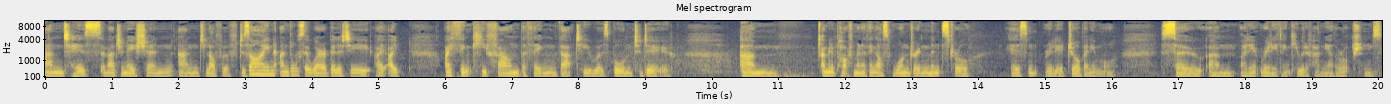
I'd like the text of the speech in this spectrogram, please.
and his imagination and love of design and also wearability, I, I I think he found the thing that he was born to do. Um, I mean, apart from anything else, wandering minstrel isn't really a job anymore. So um, I don't really think he would have had any other options.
